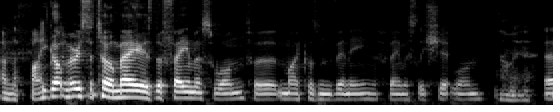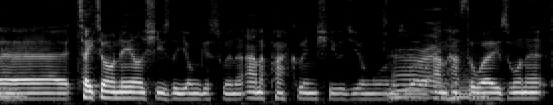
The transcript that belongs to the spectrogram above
And the fight. You got Marisa Tomei as the famous one for My Cousin Vinny, the famously shit one. Oh yeah. Uh, Tate O'Neal, she's the youngest winner. Anna Paquin, she was young one as well. Alright, Anne. Hathaway's won it.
